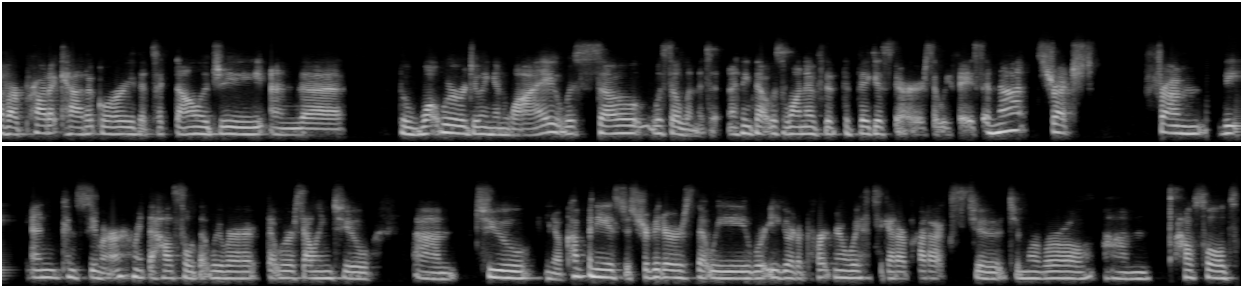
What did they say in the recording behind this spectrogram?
of our product category, the technology, and the the what we were doing and why was so was so limited. I think that was one of the, the biggest barriers that we faced. And that stretched from the end consumer, right? The household that we were that we were selling to um, to you know companies, distributors that we were eager to partner with to get our products to to more rural um, households,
